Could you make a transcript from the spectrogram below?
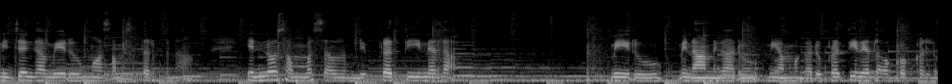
నిజంగా మీరు మా సంస్థ తరఫున ఎన్నో సంవత్సరాల నుండి ప్రతి నెల మీరు మీ నాన్నగారు మీ అమ్మగారు ప్రతి నెల ఒక్కొక్కళ్ళు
